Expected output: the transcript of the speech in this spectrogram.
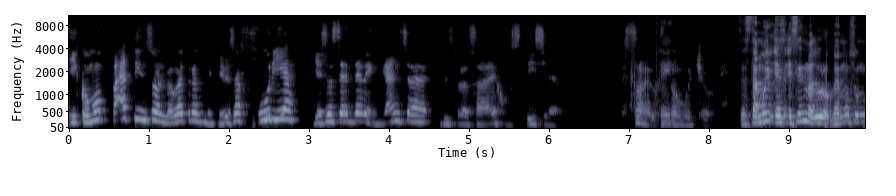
y cómo Pattinson logra transmitir esa furia y esa sed de venganza disfrazada de justicia. Eso me gustó Sí. mucho. Está muy, es, es inmaduro. Vemos un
